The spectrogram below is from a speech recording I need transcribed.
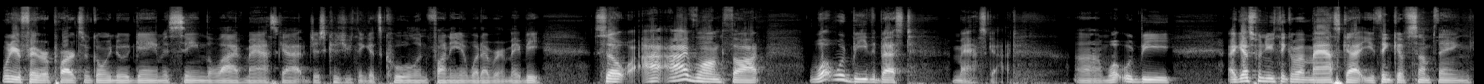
One of your favorite parts of going to a game is seeing the live mascot, just because you think it's cool and funny and whatever it may be. So I, have long thought, what would be the best mascot? Um, what would be? I guess when you think of a mascot, you think of something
